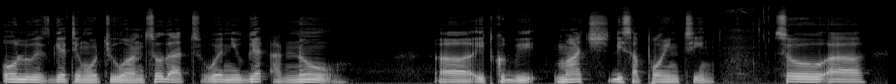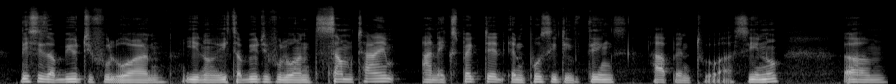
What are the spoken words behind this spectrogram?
always getting what you want, so that when you get a no, uh, it could be much disappointing. So uh, this is a beautiful one. You know, it's a beautiful one. Sometime unexpected and positive things happen to us. You know, um,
